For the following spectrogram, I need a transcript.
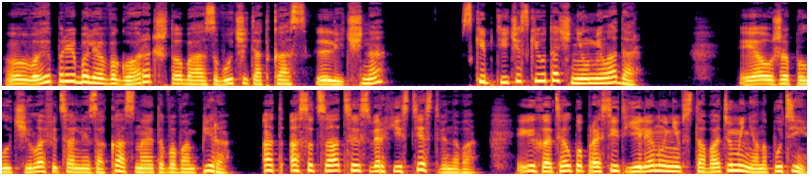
вы прибыли в город, чтобы озвучить отказ лично?» Скептически уточнил Милодар. «Я уже получил официальный заказ на этого вампира от Ассоциации Сверхъестественного и хотел попросить Елену не вставать у меня на пути.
